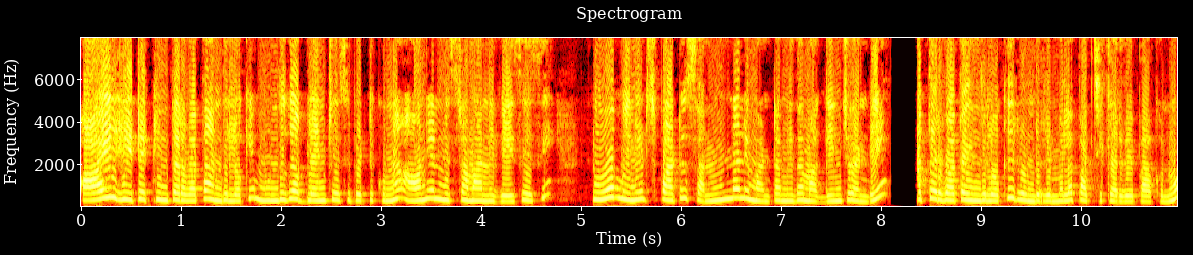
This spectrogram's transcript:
ఆయిల్ హీట్ ఎక్కిన తర్వాత అందులోకి ముందుగా బ్లెండ్ చేసి పెట్టుకున్న ఆనియన్ మిశ్రమాన్ని వేసేసి టూ మినిట్స్ పాటు సన్నని మంట మీద మగ్గించండి. ఆ తర్వాత ఇందులోకి రెండు రిమ్మల పచ్చి కరివేపాకును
